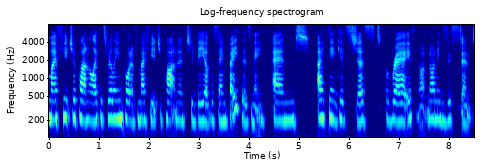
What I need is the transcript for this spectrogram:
my future partner, like it's really important for my future partner to be of the same faith as me. And I think it's just rare, if not non existent,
